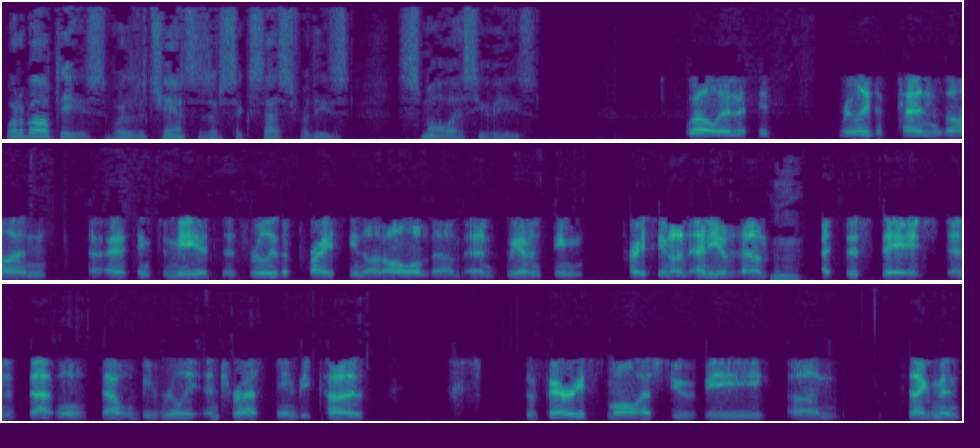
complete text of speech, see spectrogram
What about these? What are the chances of success for these small SUVs? Well, it, it really depends on. I think to me, it, it's really the pricing on all of them, and we haven't seen pricing on any of them mm. at this stage, and that will that will be really interesting because the very small SUV um, segment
